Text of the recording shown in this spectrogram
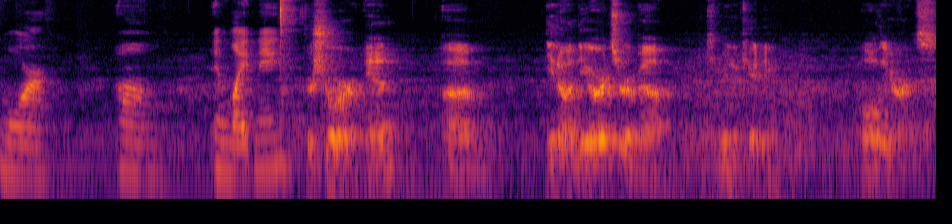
more um, enlightening. For sure. And, um, you know, and the arts are about communicating, all the arts.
